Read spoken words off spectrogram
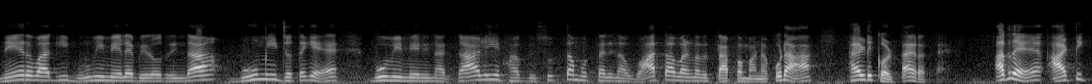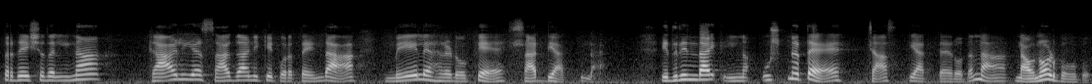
ನೇರವಾಗಿ ಭೂಮಿ ಮೇಲೆ ಬೀಳೋದ್ರಿಂದ ಭೂಮಿ ಜೊತೆಗೆ ಭೂಮಿ ಮೇಲಿನ ಗಾಳಿ ಹಾಗೂ ಸುತ್ತಮುತ್ತಲಿನ ವಾತಾವರಣದ ತಾಪಮಾನ ಕೂಡ ಹರಡಿಕೊಳ್ತಾ ಇರುತ್ತೆ. ಆದರೆ ಆರ್ಟಿಕ್ ಪ್ರದೇಶದಲ್ಲಿನ ಗಾಳಿಯ ಸಾಗಾಣಿಕೆ ಕೊರತೆಯಿಂದ ಮೇಲೆ ಹರಡೋಕೆ ಸಾಧ್ಯ ಆಗ್ತಿಲ್ಲ. ಇದರಿಂದ ಇಲ್ಲಿನ ಉಷ್ಣತೆ ಜಾಸ್ತಿ ಆಗ್ತಾ ಇರೋದನ್ನು ನಾವು ನೋಡಬಹುದು.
